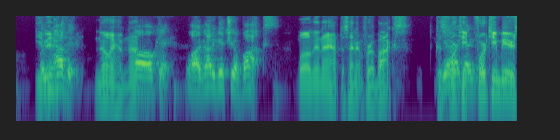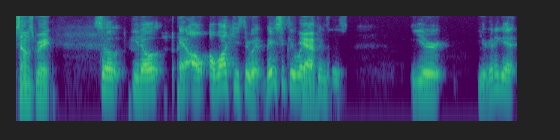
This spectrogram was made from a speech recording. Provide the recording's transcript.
Oh, you have it. No, I have not. Oh, okay. Well, I got to get you a box. Well, then I have to sign up for a box because Yeah, 14, gotta- 14 beers sounds great. So you know, and I'll, I'll walk you through it. Basically, what Yeah. happens is you're you're gonna get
